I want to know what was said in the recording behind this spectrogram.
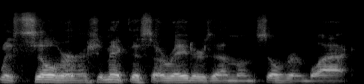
with silver. I should make this a Raiders emblem, silver and black.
